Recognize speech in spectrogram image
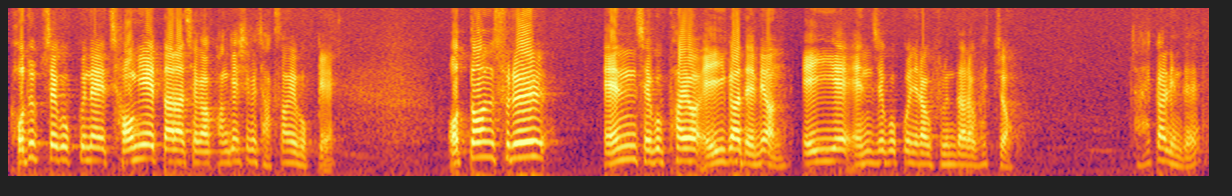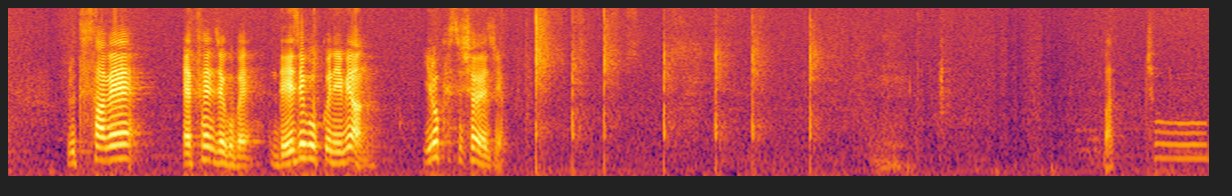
거듭 제곱근의 정의에 따라 제가 관계식을 작성해 볼게. 어떤 수를 n 제곱하여 a가 되면 a의 n 제곱근이라고 부른다라고 했죠. 자, 헷갈린데. 루트 3의 fn 제곱에 4제곱근이면 이렇게 쓰셔야지. 맞죠?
